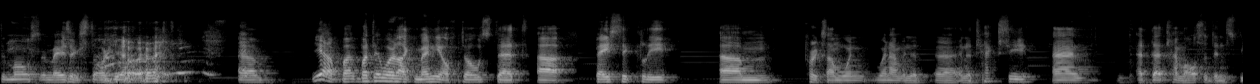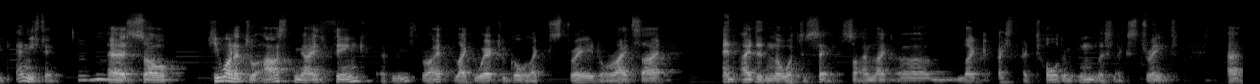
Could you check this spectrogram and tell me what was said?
the most amazing story Oh, ever. um, yeah, but, but there were like many of those that uh, basically, um, for example, when, when I'm in a, uh, in a taxi and at that time I also didn't speak anything. Mhm. Uh, so he wanted to ask me, I think, at least, right, like where to go, like straight or right side, and I didn't know what to say. So I'm like, um, like I, I told him English, like straight. Uh,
